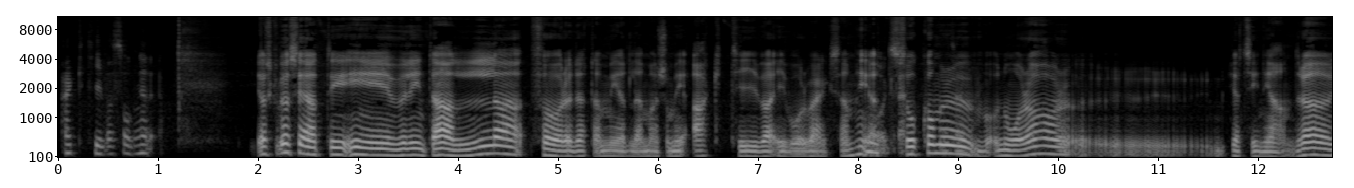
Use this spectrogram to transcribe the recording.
aktiva sångare. Jag skulle säga att det är väl inte alla före detta medlemmar som är aktiva i vår verksamhet. Några. Så kommer några har eh, gett sig in i andra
